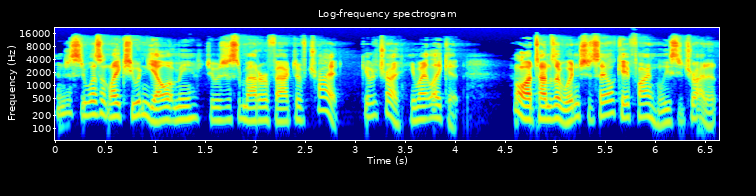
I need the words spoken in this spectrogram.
And just it wasn't like she wouldn't yell at me. It was just a matter of fact of try it, give it a try. You might like it. And a lot of times I wouldn't. She'd say okay, fine. At least you tried it,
